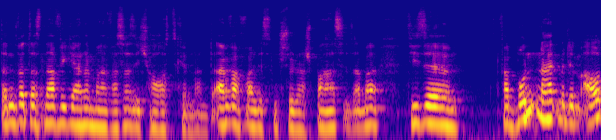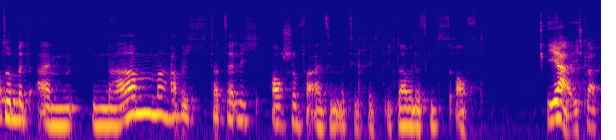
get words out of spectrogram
dann wird das Navi gerne mal, was weiß ich, Horst genannt. Einfach weil es ein schöner Spaß ist. Aber diese Verbundenheit mit dem Auto, mit einem Namen, habe ich tatsächlich auch schon vereinzelt mitgekriegt. Ich glaube, das gibt es oft. ja, ich glaube,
